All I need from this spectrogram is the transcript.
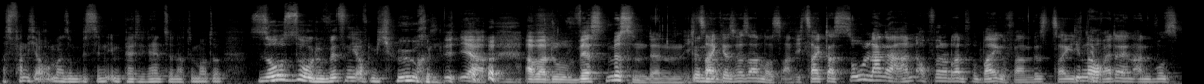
Das fand ich auch immer so ein bisschen impertinent, so nach dem Motto: So, so, du willst nicht auf mich hören. Ja, aber du wirst müssen, denn ich genau. zeige jetzt was anderes an. Ich zeige das so lange an, auch wenn du dran vorbeigefahren bist, zeige ich genau. dir weiterhin an, wo es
